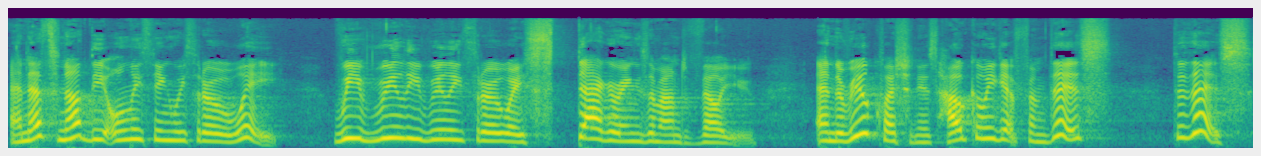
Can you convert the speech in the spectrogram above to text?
And that's not the only thing we throw away. We really, really throw away staggering amount of value. And the real question is how can we get from this to this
